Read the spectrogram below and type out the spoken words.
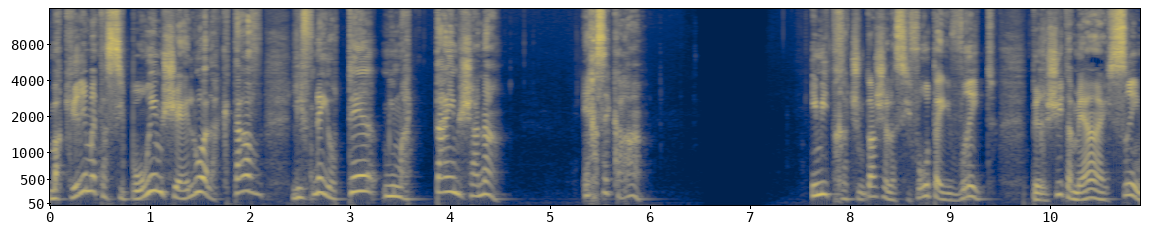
מכירים את הסיפורים שהעלו על הכתב לפני יותר מ-200 שנה. איך זה קרה? עם התחדשותה של הספרות העברית בראשית המאה ה-20,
